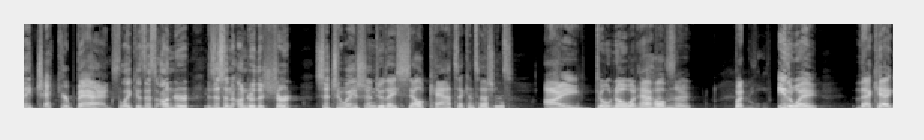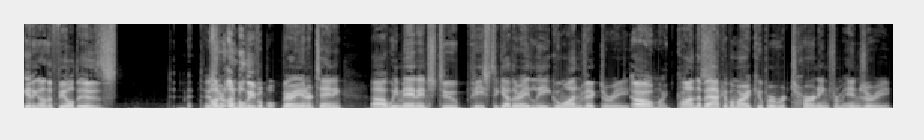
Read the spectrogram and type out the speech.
They check your bags. Like, is this under? Is this an under the shirt situation? Do they sell cats at concessions? I don't know what happens hope not. there. But either way, that cat getting on the field is un- unbelievable. very entertaining. Uh, we managed to piece together a League One victory Oh my god. on the back of Amari Cooper returning from injury,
